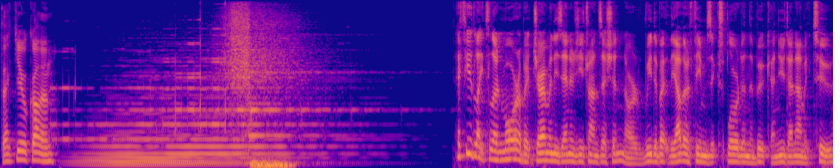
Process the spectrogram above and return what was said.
Thank you, Colin. If you'd like to learn more about Germany's energy transition or read about the other themes explored in the book A New Dynamic 2,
